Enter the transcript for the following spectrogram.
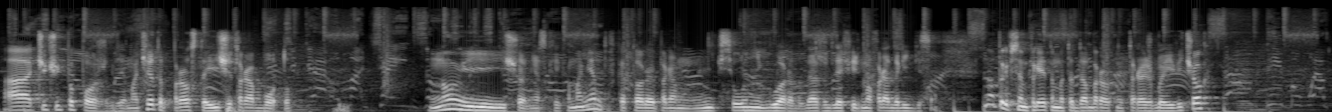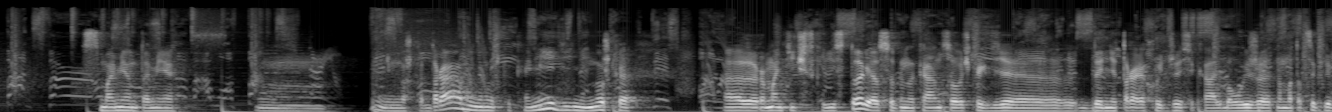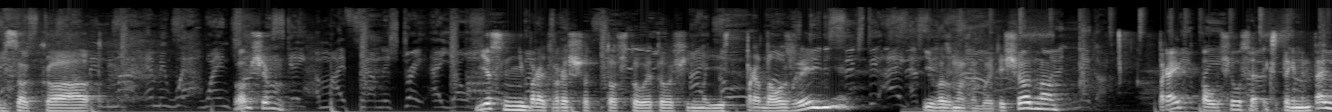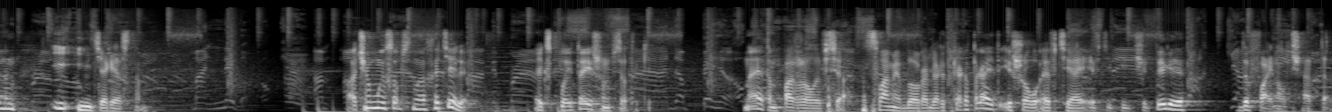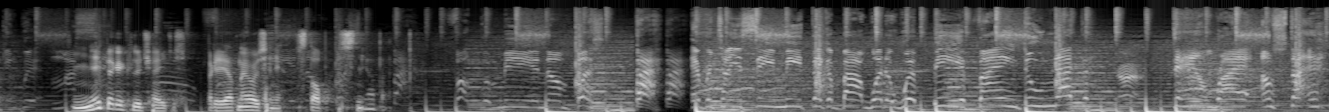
а чуть-чуть попозже, где Мачете просто ищет работу. Ну и еще несколько моментов, которые прям ни к селу, ни к городу, даже для фильмов Родригеса. Но при всем при этом это добротный трэш-боевичок с моментами м- немножко драмы, немножко комедии, немножко э, романтической истории, особенно концовочка, где Дэнни Треху и Джессика Альба уезжают на мотоцикле в закат. В общем, если не брать в расчет то, что у этого фильма есть продолжение, и, возможно, будет еще одно, проект получился экспериментальным и интересным. О чем мы, собственно, хотели? Exploitation все-таки – на этом, пожалуй, все. С вами был Роберт Картрайт и шоу FTI FTP 4 The Final Chapter. Не переключайтесь. Приятной осени. Стоп, снято. Every time you see me, think about what it would be if I ain't do nothing. Damn right, I'm stunting.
